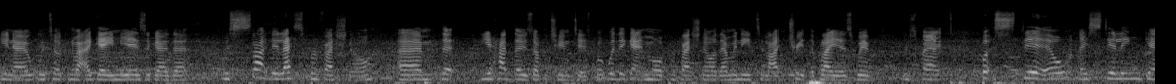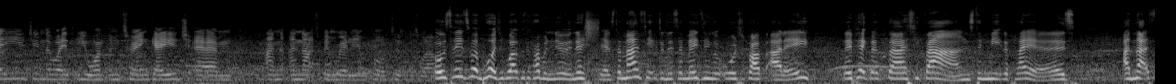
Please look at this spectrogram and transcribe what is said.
you know we're talking about a game years ago that was slightly less professional um, that you had those opportunities but with it getting more professional then we need to like treat the players with respect but still they still engage in the way that you want them to engage um, and, and that's been really important as well. Also, it's important to work with a couple of new initiatives. The Man City have done this amazing autograph alley. They picked up 30 fans to meet the players, and that's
